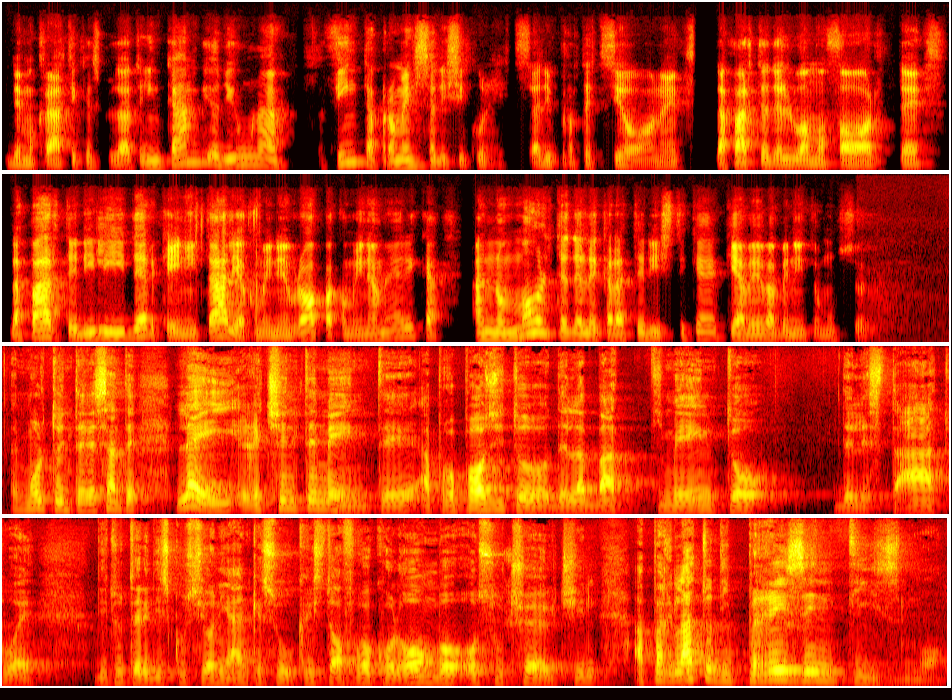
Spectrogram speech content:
democratiche scusate, in cambio di una finta promessa di sicurezza, di protezione da parte dell'uomo forte, da parte di leader che in Italia, come in Europa, come in America, hanno molte delle caratteristiche che aveva Benito Mussolini. È molto interessante. Lei recentemente, a proposito dell'abbattimento delle statue, di tutte le discussioni anche su Cristoforo Colombo o su Churchill, ha parlato di presentismo.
